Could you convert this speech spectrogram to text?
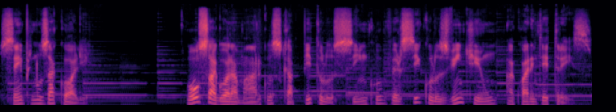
sempre nos acolhe. Ouça agora Marcos, capítulo 5, versículos 21 a 43.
